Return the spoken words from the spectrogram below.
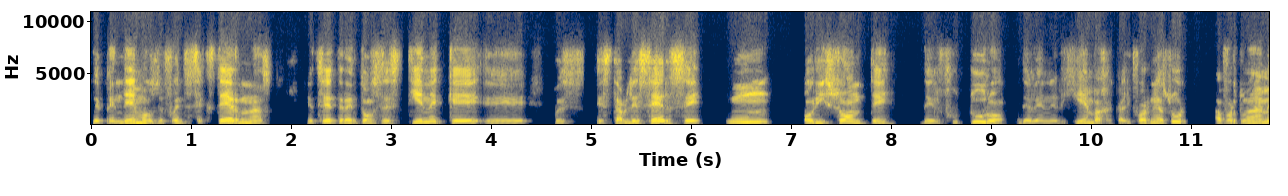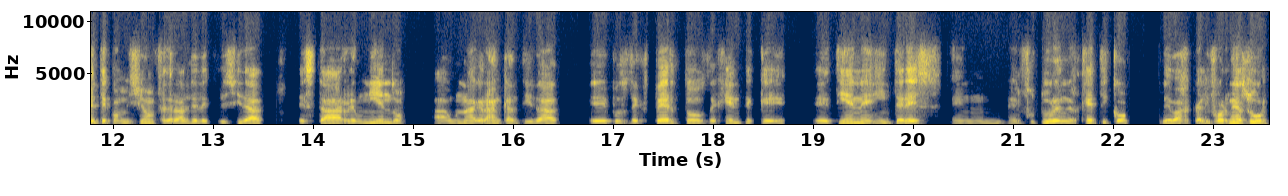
dependemos de fuentes externas, etcétera. Entonces tiene que eh, pues establecerse un horizonte del futuro de la energía en Baja California Sur. Afortunadamente, Comisión Federal de Electricidad está reuniendo a una gran cantidad eh, pues de expertos, de gente que eh, tiene interés en el futuro energético de Baja California Sur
